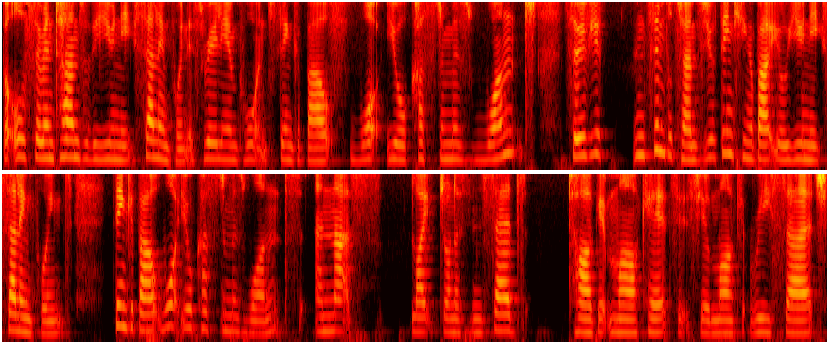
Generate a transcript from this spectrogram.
but also in terms of the unique selling point, it's really important to think about what your customers want. So if you, in simple terms, you're thinking about your unique selling point, think about what your customers want, and that's like Jonathan said, target markets. It's your market research,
